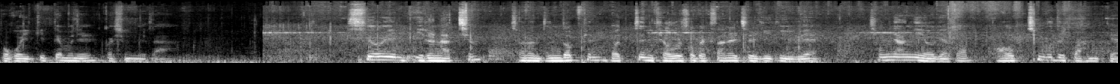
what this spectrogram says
보고 있기 때문일 것입니다. 수요일 이른 아침 저는 눈 덮인 멋진 겨울 소백산을 즐기기 위해 청량리역에서 아홉 친구들과 함께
